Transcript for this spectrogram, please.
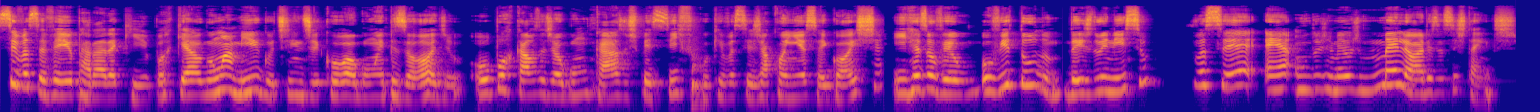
Se você veio parar aqui porque algum amigo te indicou algum episódio ou por causa de algum caso específico que você já conheça e goste e resolveu ouvir tudo desde o início, você é um dos meus melhores assistentes.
